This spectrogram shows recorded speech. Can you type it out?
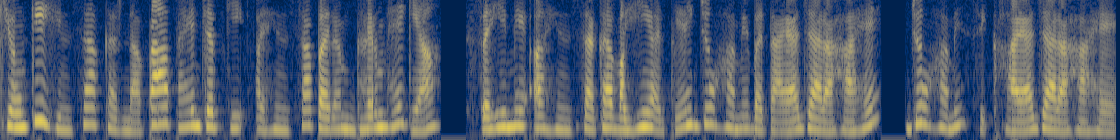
क्योंकि हिंसा करना पाप है, जबकि अहिंसा परम धर्म है। क्या? सही में अहिंसा का वही अर्थ है जो हमें बताया जा रहा है, जो हमें सिखाया जा रहा है।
